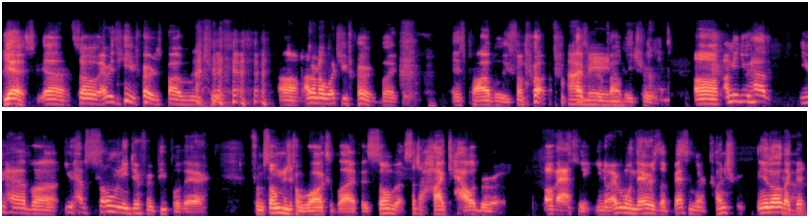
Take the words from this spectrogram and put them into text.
yes, yeah. So everything you've heard is probably true. Um, I don't know what you've heard, but it's probably some I probably, mean- probably true. Um, I mean, you have you have uh you have so many different people there from so many different walks of life. It's so such a high caliber of, of athlete. You know, everyone there is the best in their country. You know, like Yeah. that.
